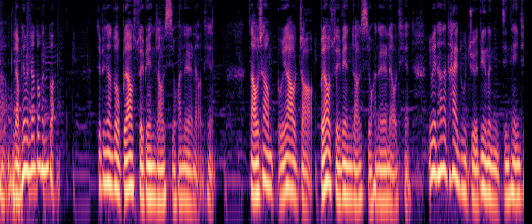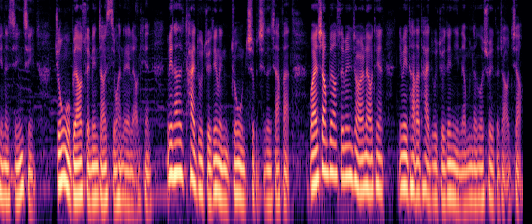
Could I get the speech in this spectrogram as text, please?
啊，两篇文章都很短。这篇叫做“不要随便找喜欢的人聊天”。早上不要找，不要随便找喜欢的人聊天，因为他的态度决定了你今天一天的心情。中午不要随便找喜欢的人聊天，因为他的态度决定了你中午吃不吃得下饭。晚上不要随便找人聊天，因为他的态度决定你能不能够睡得着觉。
